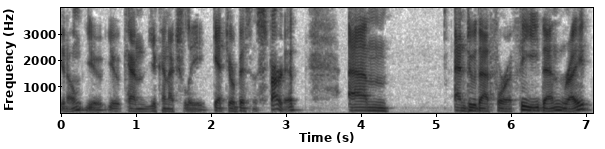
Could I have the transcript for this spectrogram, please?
you know you you can you can actually get your business started. Um, and do that for a fee then right?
